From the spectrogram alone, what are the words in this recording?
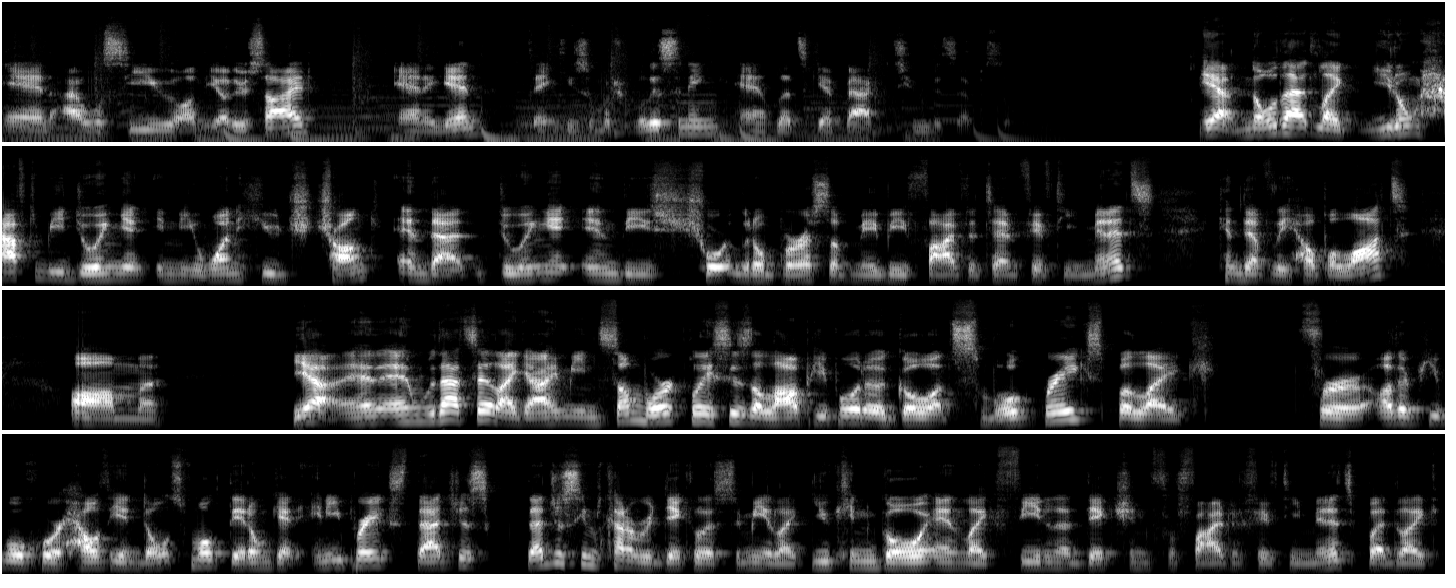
and I will see you on the other side. And again, thank you so much for listening and let's get back to this episode yeah, know that like you don't have to be doing it in one huge chunk and that doing it in these short little bursts of maybe 5 to 10 15 minutes can definitely help a lot. Um yeah, and, and with that said, like I mean some workplaces allow people to go on smoke breaks, but like for other people who are healthy and don't smoke, they don't get any breaks. That just that just seems kind of ridiculous to me. Like you can go and like feed an addiction for 5 to 15 minutes, but like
